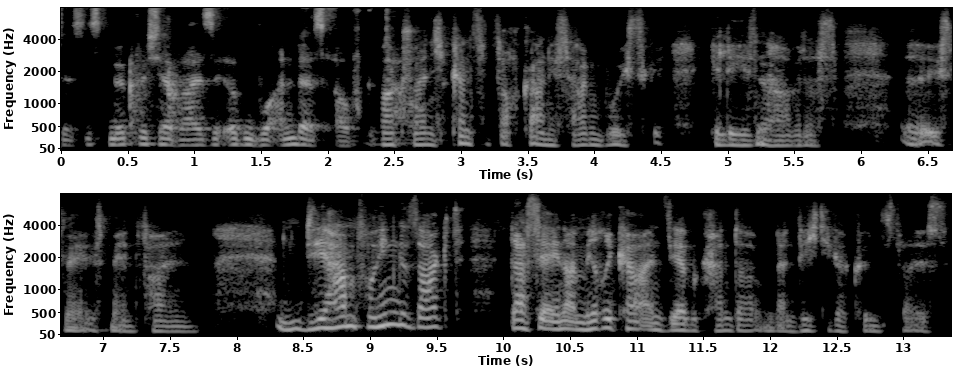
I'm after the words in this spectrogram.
Das ist möglicherweise irgendwo anders aufgetaucht. Mag sein, ich kann es jetzt auch gar nicht sagen, wo ich es gelesen ja. habe. Das äh, ist, mir, ist mir entfallen. Sie haben vorhin gesagt, dass er in Amerika ein sehr bekannter und ein wichtiger Künstler ist.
